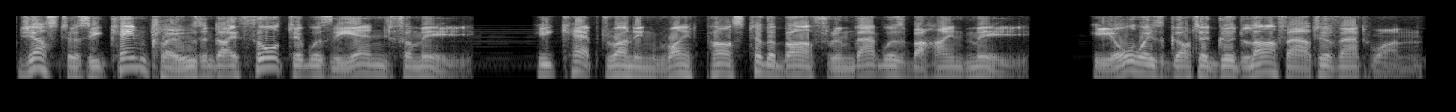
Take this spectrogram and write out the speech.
Just as he came close and I thought it was the end for me. He kept running right past to the bathroom that was behind me. He always got a good laugh out of that one.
